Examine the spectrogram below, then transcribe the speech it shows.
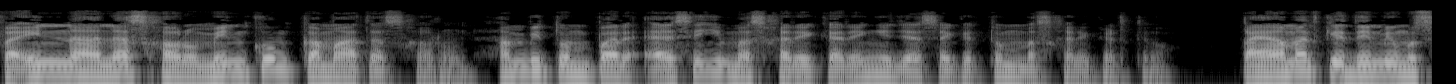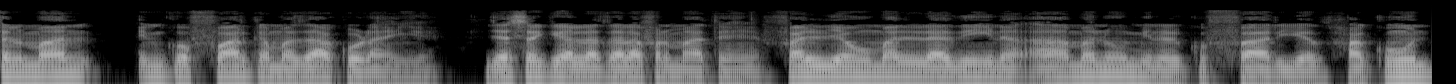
فعنا نسخر من کم کما تسخرون۔ ہم بھی تم پر ایسے ہی مسخرے کریں گے جیسے کہ تم مسخرے کرتے ہو۔ قیامت کے دن بھی مسلمان ان کو فار کا مذاق اڑائیں گے۔ جیسا کہ اللہ تعالیٰ فرماتے ہیں فل یوم الدین امن من الکفار حکون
